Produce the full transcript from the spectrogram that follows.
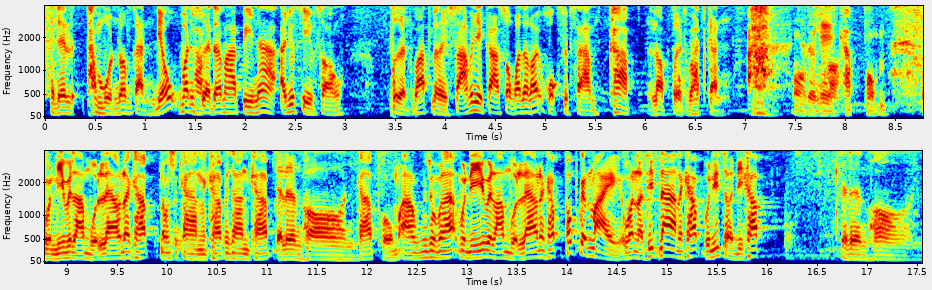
ให้ได้ทำบุญร่วมกันเดี๋ยววันเกิดอาตมาปีหน้าอายุ 42 เปิดวัดเลย3พฤศจิกายน2563 ครับ เราเปิดวัดกันอ่าโอเจริญเคพรครับผม วันนี้เวลาหมดแล้วนะครับนมัสการครับอาจารย์ครับ เจริญพร ครับผมเอาคุณผู้ชมนะวันนี้เวลาหมดแล้วนะครับ พบกันใหม่วันอาทิตย์หน้านะครับ วันนี้สวัสดีครับ เจริญพร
